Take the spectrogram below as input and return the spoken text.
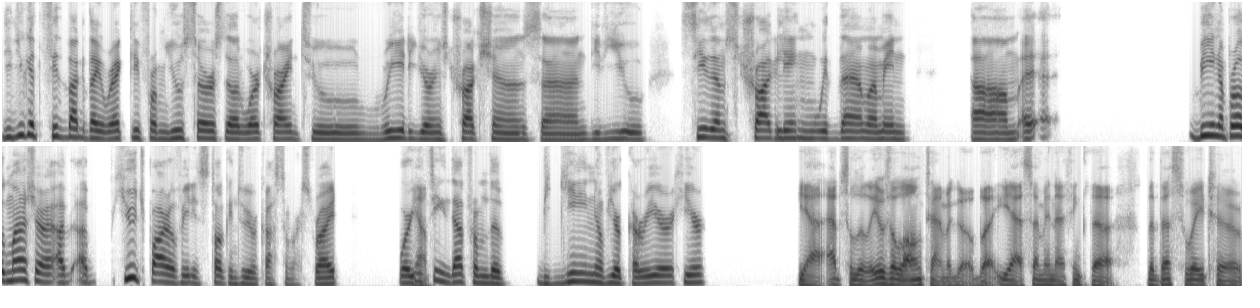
did you get feedback directly from users that were trying to read your instructions? And did you see them struggling with them? I mean um, uh, being a product manager a, a, huge part of it is talking to your customers right? Were yeah. you seeing that from the beginning of your career here Yeah, absolutely. It was a long time ago, but yes, I mean, I think the the best way to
